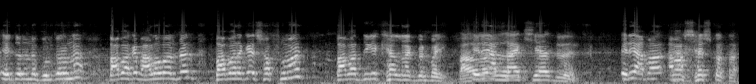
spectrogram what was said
এই- ধরনের ভুল করেন না। বাবাকে ভালোবাসবেন বাবাকে সবসময় বাবার দিকে খেয়াল রাখবেন ভাই। লাইক শেয়ার দিবেন। এটাই আমার আমার শেষ কথা।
